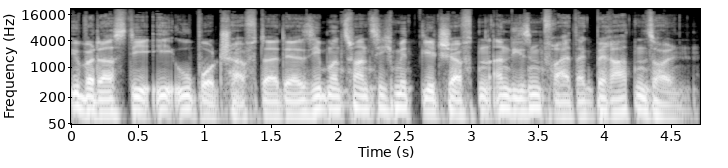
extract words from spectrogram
über das die EU-Botschafter der 27 Mitgliedschaften an diesem Freitag beraten sollen.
